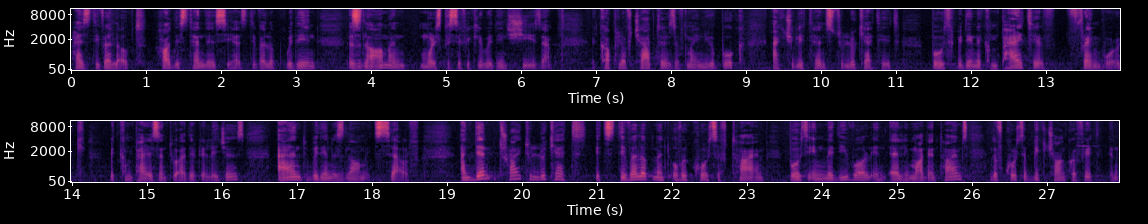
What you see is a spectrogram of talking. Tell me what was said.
has developed, how this tendency has developed within Islam and more specifically within Shiism. A couple of chapters of my new book actually tends to look at it both within a comparative framework with comparison to other religions and within Islam itself. And then try to look at its development over course of time, both in medieval and early modern times, and of course a big chunk of it in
